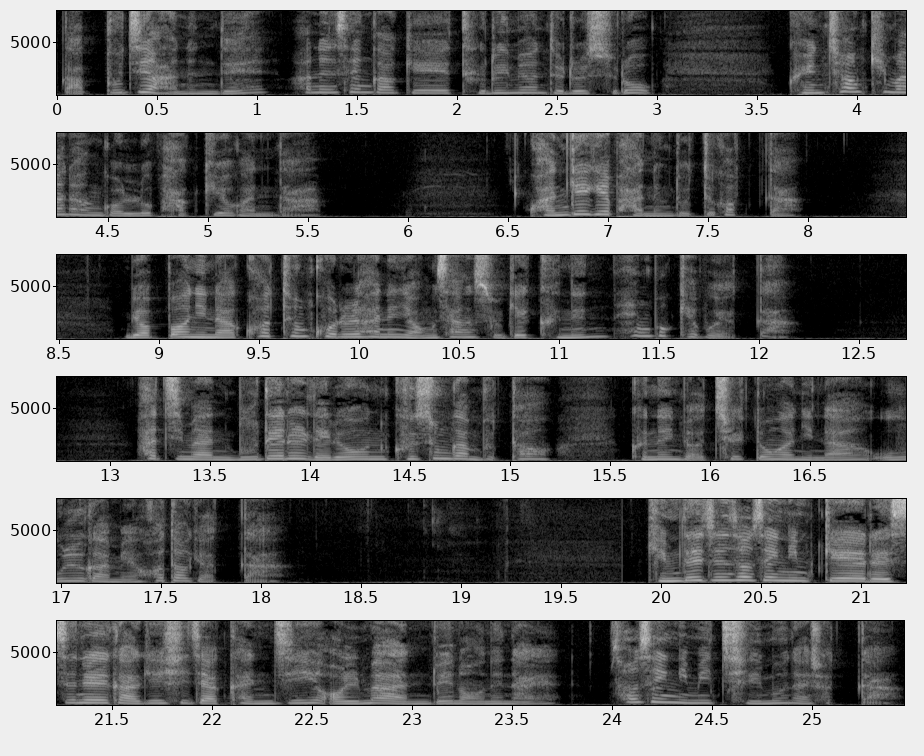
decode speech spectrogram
나쁘지 않은데 하는 생각에 들으면 들을수록 괜찮기만 한 걸로 바뀌어 간다. 관객의 반응도 뜨겁다. 몇 번이나 커튼콜을 하는 영상 속에 그는 행복해 보였다. 하지만 무대를 내려온 그 순간부터 그는 며칠 동안이나 우울감에 허덕였다. 김대진 선생님께 레슨을 가기 시작한 지 얼마 안 된 어느 날 선생님이 질문하셨다.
